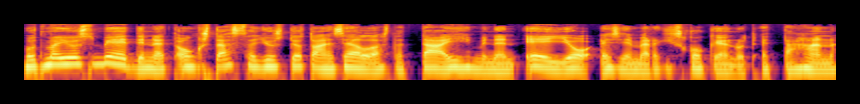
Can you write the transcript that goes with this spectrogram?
Mutta mä just mietin, että onko tässä just jotain sellaista, että tämä ihminen ei ole esimerkiksi kokenut, että hän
